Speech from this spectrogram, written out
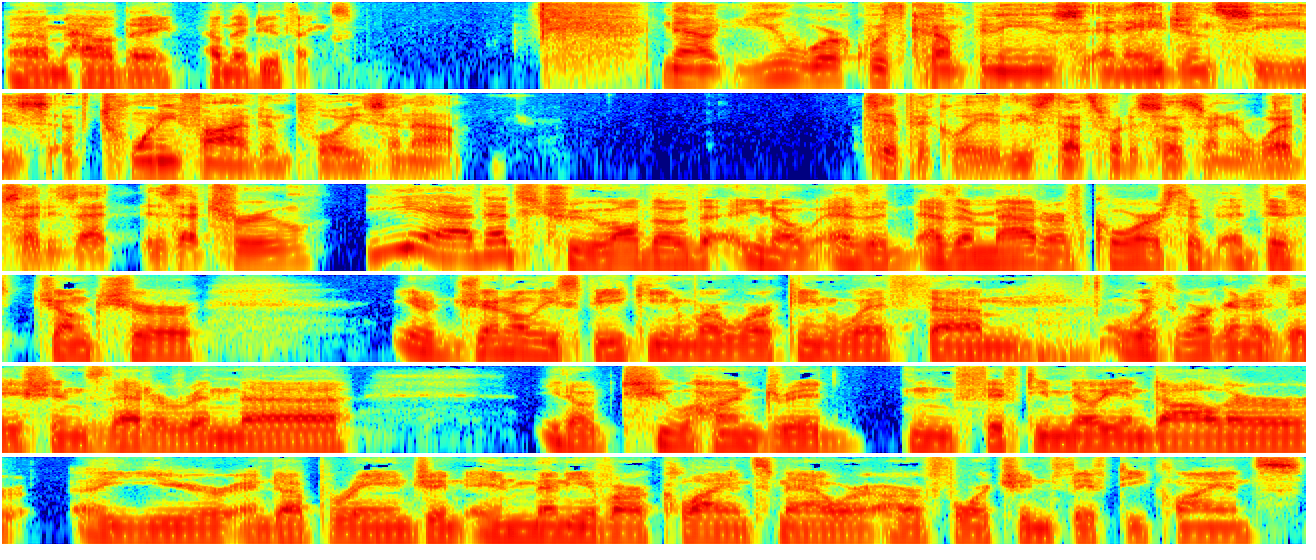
um, how they, how they do things. Now you work with companies and agencies of 25 employees and up. Typically, at least that's what it says on your website. Is that is that true? Yeah, that's true. Although, the, you know, as a as a matter of course, at, at this juncture, you know, generally speaking, we're working with um, with organizations that are in the you know, $250 million a year and up range. And, and many of our clients now are, are Fortune 50 clients.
